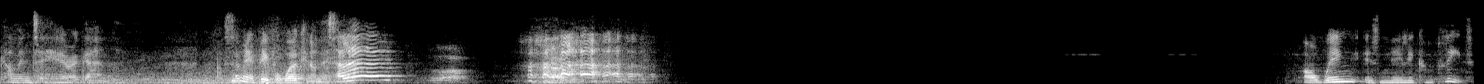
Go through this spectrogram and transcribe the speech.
come into here again. So many people working on this. Hello? Our wing is nearly complete,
